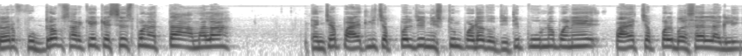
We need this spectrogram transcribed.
तर फुटड्रॉपसारखे केसेस पण आत्ता आम्हाला त्यांच्या पायातली चप्पल जे निसटून पडत होती ती पूर्णपणे पायात चप्पल बसायला लागली.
